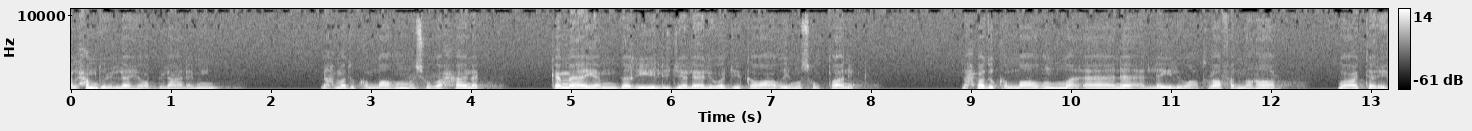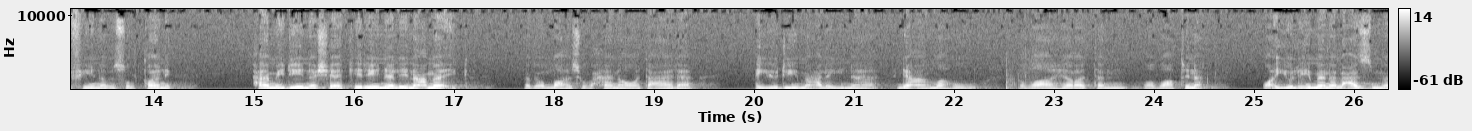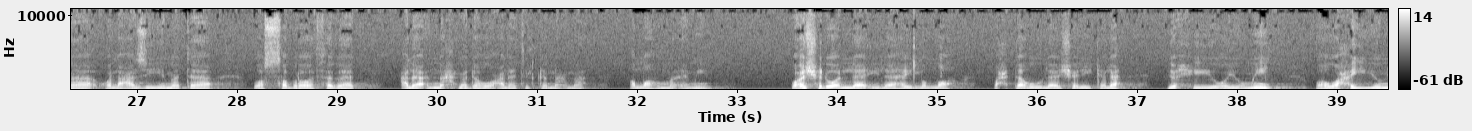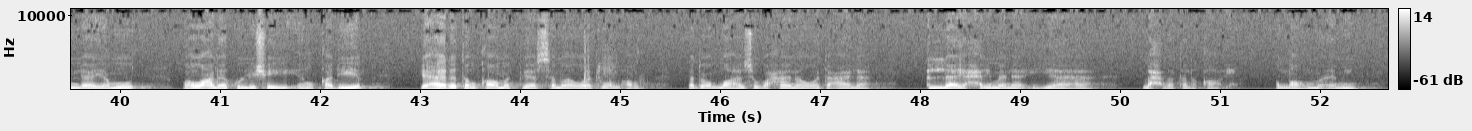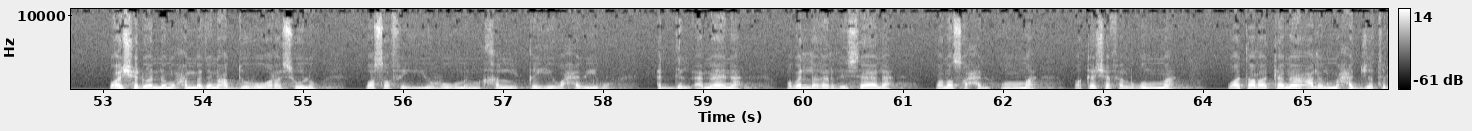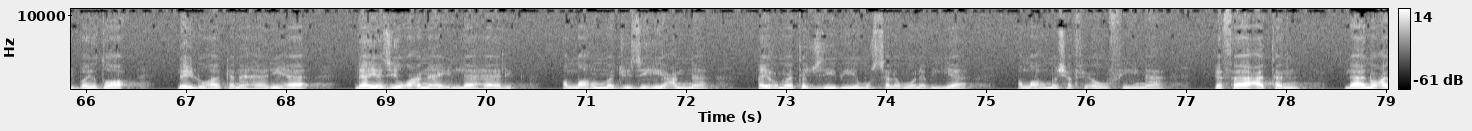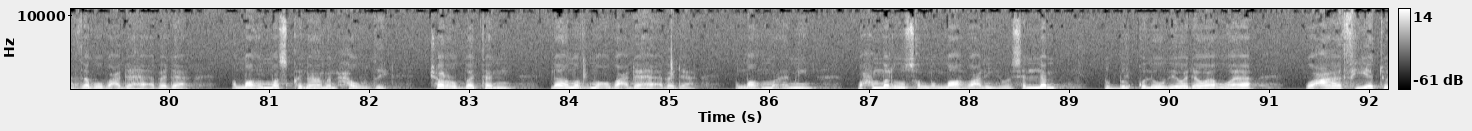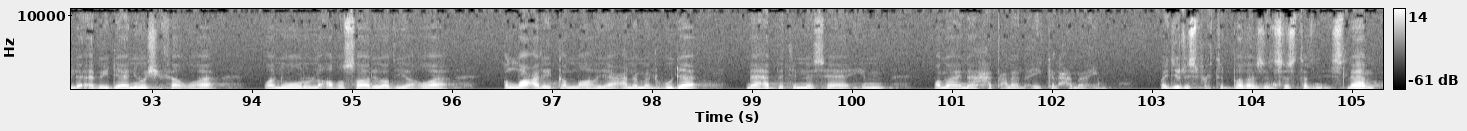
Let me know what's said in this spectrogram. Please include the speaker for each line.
Speaker 1: الحمد لله رب العالمين. نحمدك اللهم سبحانك كما ينبغي لجلال وجهك وعظيم سلطانك. نحمدك اللهم آناء الليل وأطراف النهار معترفين بسلطانك حامدين شاكرين لنعمائك. ندعو الله سبحانه وتعالى أن يديم علينا نعمه ظاهرة وباطنة وأن يلهمنا العزم والعزيمة والصبر والثبات. على أن نحمده على تلك النعماء اللهم آمين. وأشهد أن لا إله إلا الله وحده لا شريك له يحيي ويميت وهو حي لا يموت وهو على كل شيء قدير. شهادة قامت بها السماوات والأرض. ندعو الله سبحانه وتعالى ألا يحرمنا إياها. لحظة لقائه. اللهم آمين. وأشهد أن محمدا عبده ورسوله وصفيه من خلقه وحبيبه. أدى الأمانة وبلغ الرسالة ونصح الأمة وكشف الغمة وتركنا على المحجة البيضاء ليلها كنهارها لا يزيغ عنها إلا هالك. اللهم اجزه عنا غير ما تجزي به مرسلا ونبيا. اللهم شفعه فينا شفاعة لا نعذب بعدها أبدا. اللهم اسقنا من حوضه شربة لا نظمأ بعدها أبدا. اللهم آمين. محمد صلى الله عليه وسلم طب القلوب ودواؤها وعافيه الابدان وشفاؤها ونور الابصار وضياؤها الله عليك الله يا علم الهدى ما هبت النسائم وما ناحت على الايك الحمائم My dear respected brothers and sisters in Islam,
